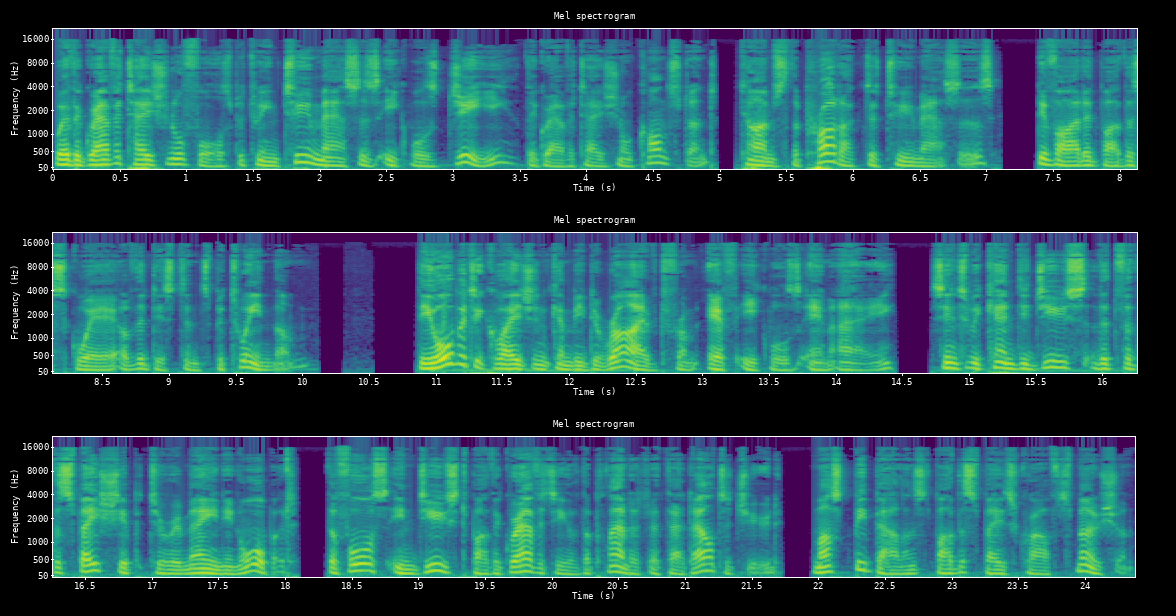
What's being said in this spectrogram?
where the gravitational force between two masses equals g, the gravitational constant, times the product of two masses, divided by the square of the distance between them. The orbit equation can be derived from F equals ma, since we can deduce that for the spaceship to remain in orbit, the force induced by the gravity of the planet at that altitude must be balanced by the spacecraft's motion.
